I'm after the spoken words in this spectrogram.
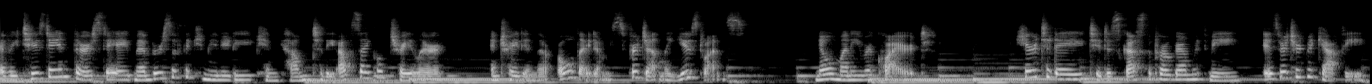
Every Tuesday and Thursday, members of the community can come to the upcycled trailer and trade in their old items for gently used ones. No money required. Here today to discuss the program with me is Richard McGaffey,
